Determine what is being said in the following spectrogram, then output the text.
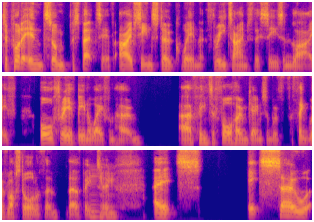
To put it in some perspective, I've seen Stoke win three times this season live. All three have been away from home. I've been to four home games, and we've I think we've lost all of them that I've been mm-hmm. to. It's it's so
